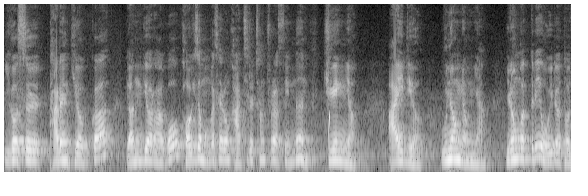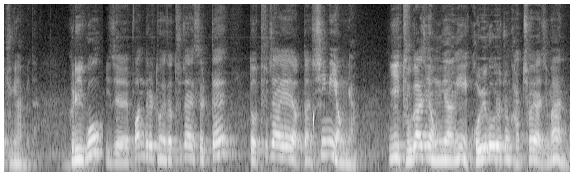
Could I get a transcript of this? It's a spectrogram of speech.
이것을 다른 기업과 연결하고 거기서 뭔가 새로운 가치를 창출할 수 있는 기획력, 아이디어, 운영 역량 이런 것들이 오히려 더 중요합니다. 그리고 이제 펀드를 통해서 투자했을 때 또 투자의 어떤 심의 역량 이 두 가지 역량이 골고루 좀 갖춰야지만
